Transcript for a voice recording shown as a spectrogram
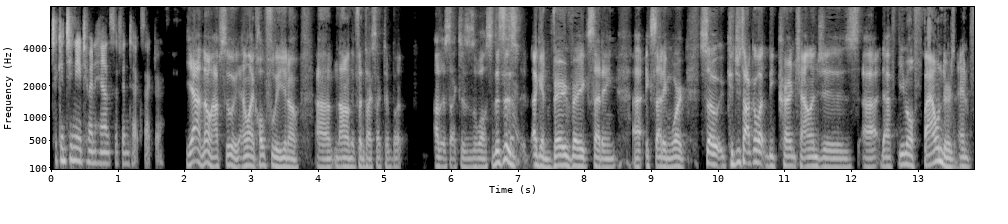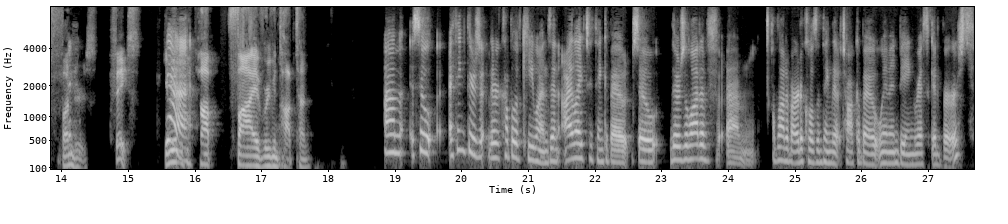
to continue to enhance the fintech sector. Yeah, no, absolutely, and like hopefully, you know, uh, not only the fintech sector, but other sectors as well. So this is again very very exciting uh, exciting work. So could you talk about the current challenges uh, that female founders and funders face? Give yeah, top five or even top ten. Um, so I think there's there are a couple of key ones, and I like to think about. So there's a lot of um, a lot of articles and things that talk about women being risk adverse.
